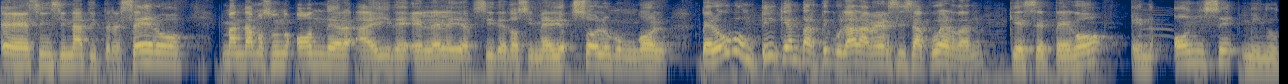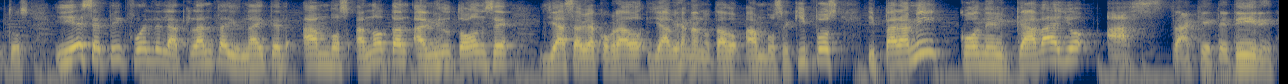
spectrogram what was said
Eh, Cincinnati 3-0. Mandamos un under ahí de LAFC de dos y medio. Solo hubo un gol. Pero hubo un pick en particular, a ver si se acuerdan, que se pegó en 11 minutos. Y ese pick fue el del Atlanta United. Ambos anotan. Al minuto 11 ya se había cobrado, ya habían anotado ambos equipos. Y para mí, con el caballo hasta que te tire.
